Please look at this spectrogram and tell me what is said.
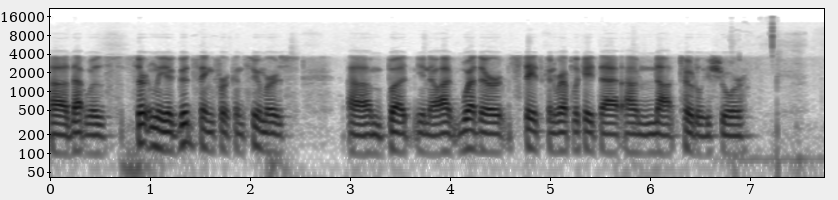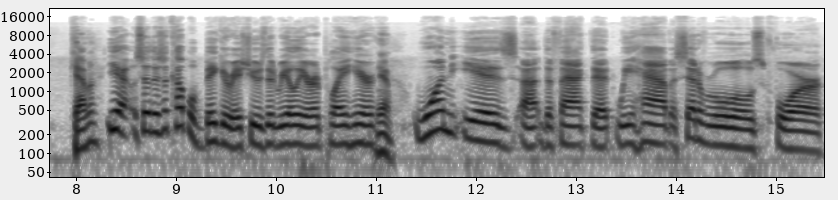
uh, that was certainly a good thing for consumers. Um, but you know, whether states can replicate that, I'm not totally sure. Kevin? Yeah, so there's a couple bigger issues that really are at play here. Yeah. One is uh, the fact that we have a set of rules for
